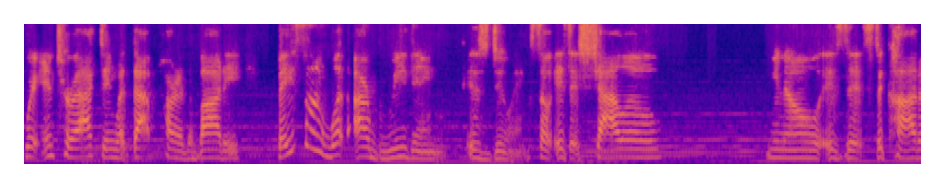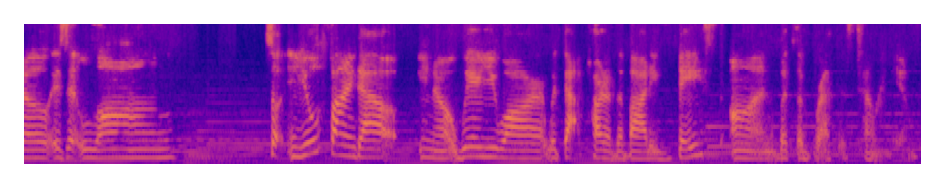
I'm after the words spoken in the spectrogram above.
we're interacting with that part of the body based on what our breathing is doing. So is it shallow? You know, is it staccato? Is it long? So you'll find out, you know, where you are with that part of the body based on what the breath is telling you.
